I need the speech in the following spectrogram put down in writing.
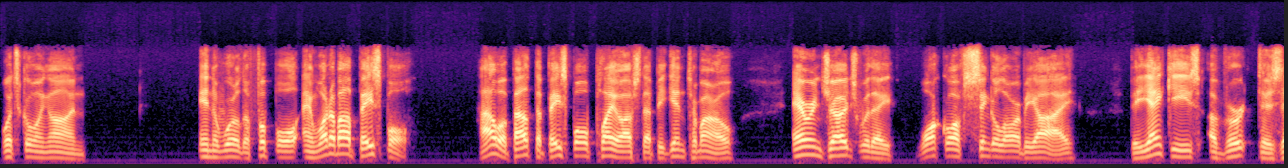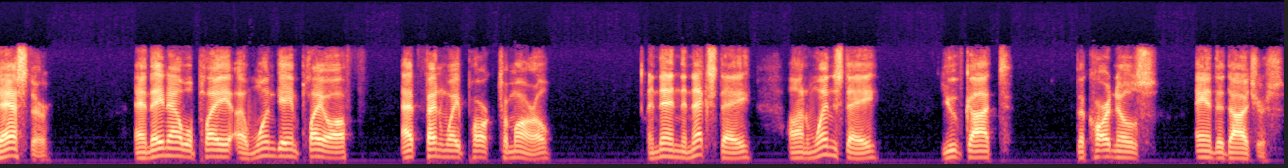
what's going on in the world of football. And what about baseball? How about the baseball playoffs that begin tomorrow? Aaron Judge with a walk-off single RBI. The Yankees avert disaster, and they now will play a one-game playoff at Fenway Park tomorrow. And then the next day, on Wednesday, you've got the Cardinals and the Dodgers.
